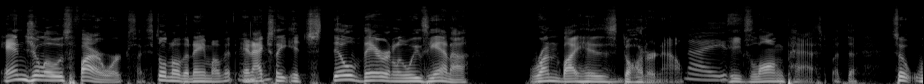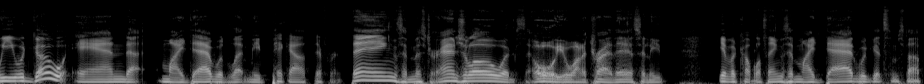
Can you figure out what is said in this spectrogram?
Angelo's Fireworks. I still know the name of it, and Mhm. actually, it's still there in Louisiana, run by his daughter now. Nice. He's long passed, but the, so we would go, and uh, my dad would let me pick out different things, and Mr. Angelo would say, "Oh, you want to try this?" and he'd give a couple of things, and my dad would get some stuff,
